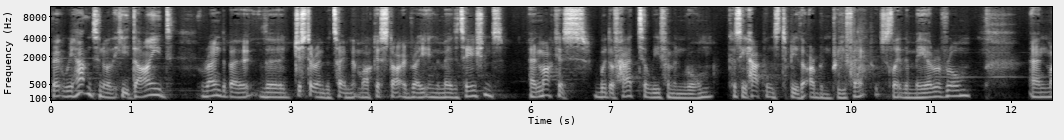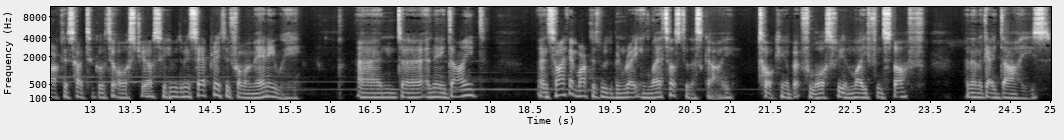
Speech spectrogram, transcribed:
But we happen to know that he died round about the just around the time that Marcus started writing the meditations. And Marcus would have had to leave him in Rome because he happens to be the urban prefect, which is like the mayor of Rome. And Marcus had to go to Austria, so he would have been separated from him anyway. And uh, and then he died. And so I think Marcus would have been writing letters to this guy, talking about philosophy and life and stuff. And then the guy dies.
